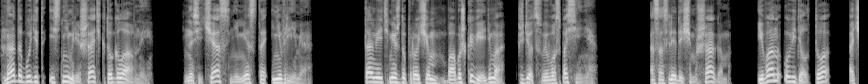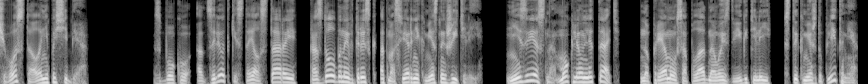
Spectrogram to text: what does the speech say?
Надо будет и с ним решать, кто главный. Но сейчас не место и не время. Там ведь, между прочим, бабушка-ведьма ждет своего спасения а со следующим шагом Иван увидел то, от чего стало не по себе. Сбоку от взлетки стоял старый, раздолбанный вдрызг атмосферник местных жителей. Неизвестно, мог ли он летать, но прямо у сопла одного из двигателей, стык между плитами,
